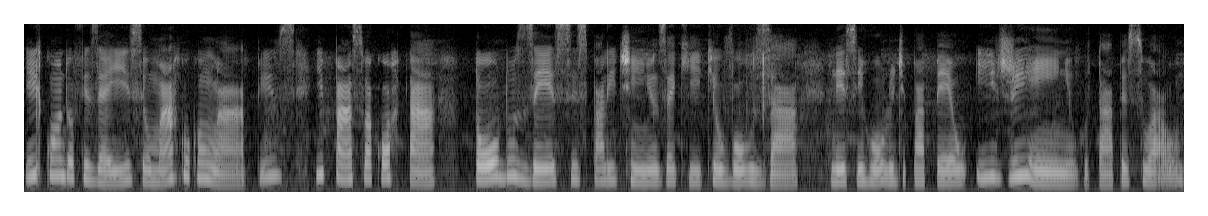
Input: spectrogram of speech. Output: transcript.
E quando eu fizer isso, eu marco com lápis e passo a cortar todos esses palitinhos aqui que eu vou usar nesse rolo de papel higiênico, tá, pessoal?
